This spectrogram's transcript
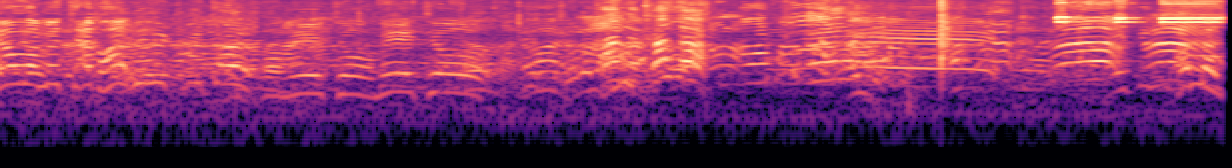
يلا متعب هذه لك متعب ميتو ميتو خذ خذ محمد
